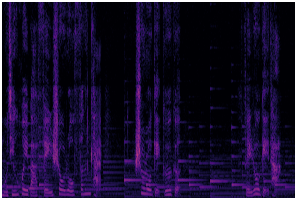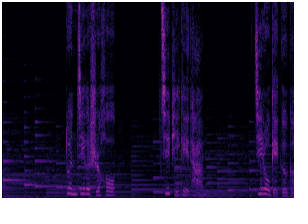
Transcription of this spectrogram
母亲会把肥瘦肉分开，瘦肉给哥哥，肥肉给他。炖鸡的时候，鸡皮给他，鸡肉给哥哥。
